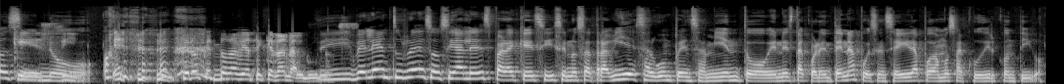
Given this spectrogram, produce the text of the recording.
o si no. creo que todavía te quedan algunos. Sí, en tus redes sociales para que si se nos atraviesa algún pensamiento en esta cuarentena, pues enseguida podamos acudir contigo.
